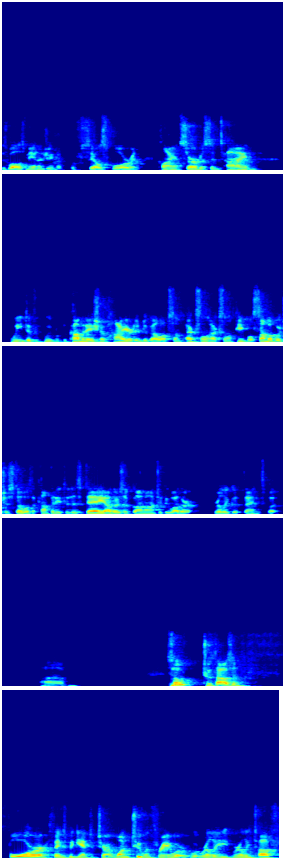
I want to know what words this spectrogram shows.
as well as managing the sales floor and client service in time we, de- we a combination of hired and developed some excellent, excellent people. Some of which are still with the company to this day. Others have gone on to do other really good things. But um, so 2004, things began to turn. One, two, and three were were really, really tough.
